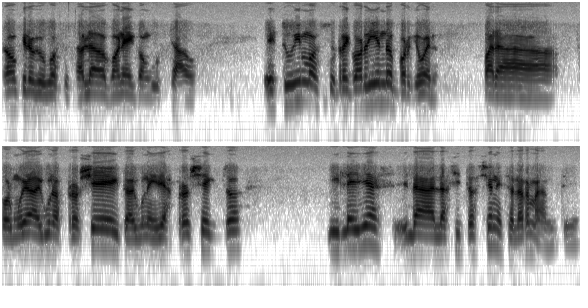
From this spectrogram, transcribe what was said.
¿no? Creo que vos has hablado con él, con Gustavo. Estuvimos recorriendo porque, bueno, para formular algunos proyectos, algunas ideas proyectos, y la idea es, la, situación es alarmante.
